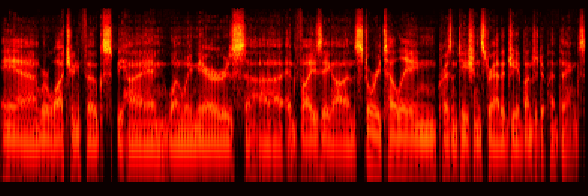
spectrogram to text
and we're watching folks behind one way mirrors, uh, advising on storytelling, presentation strategy, a bunch of different things.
